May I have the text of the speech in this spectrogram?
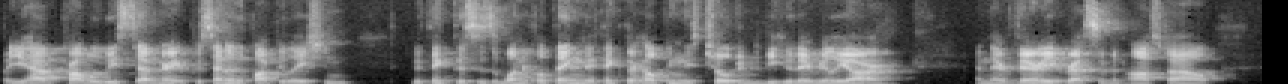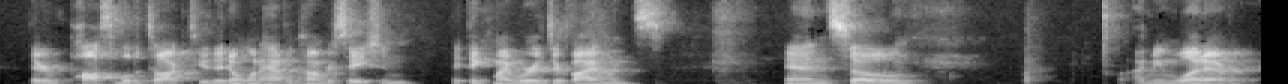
But you have probably seven or 8% of the population who think this is a wonderful thing. They think they're helping these children to be who they really are. And they're very aggressive and hostile. They're impossible to talk to. They don't want to have a conversation. They think my words are violence. And so, I mean, whatever.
